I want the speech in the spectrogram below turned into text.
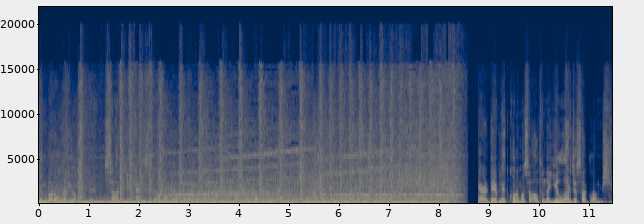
Tüm baronları yok etti. Sadece kendisi ve Amon kaldı. Eğer devlet koruması altında yıllarca saklanmış.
